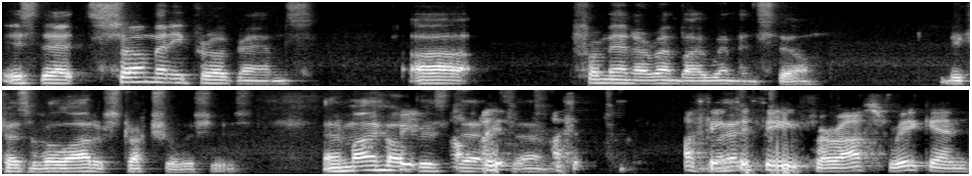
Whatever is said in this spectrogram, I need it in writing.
is that so many programs uh, for men are run by women still because of a lot of structural issues. And my hope is that. Um, I, th- I think the thing for us, Rick, and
